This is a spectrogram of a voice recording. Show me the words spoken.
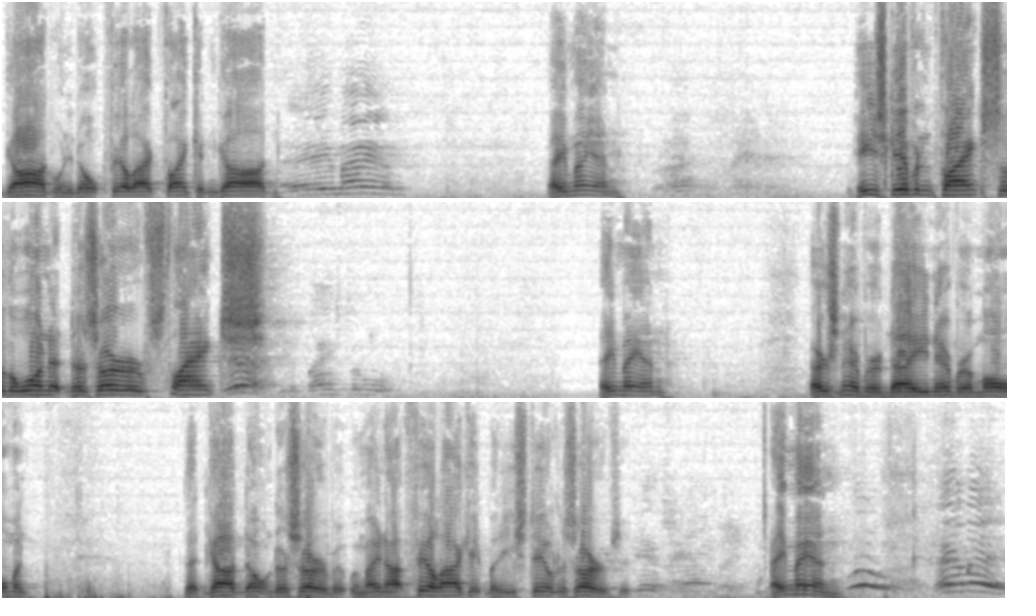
God when he don't feel like thanking God. Amen. Amen. He's given thanks to the one that deserves thanks. Yeah. Thanks to the Lord. Amen. There's never a day, never a moment that God don't deserve it. We may not feel like it, but He still deserves it. Yes. Amen. Woo. Amen.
